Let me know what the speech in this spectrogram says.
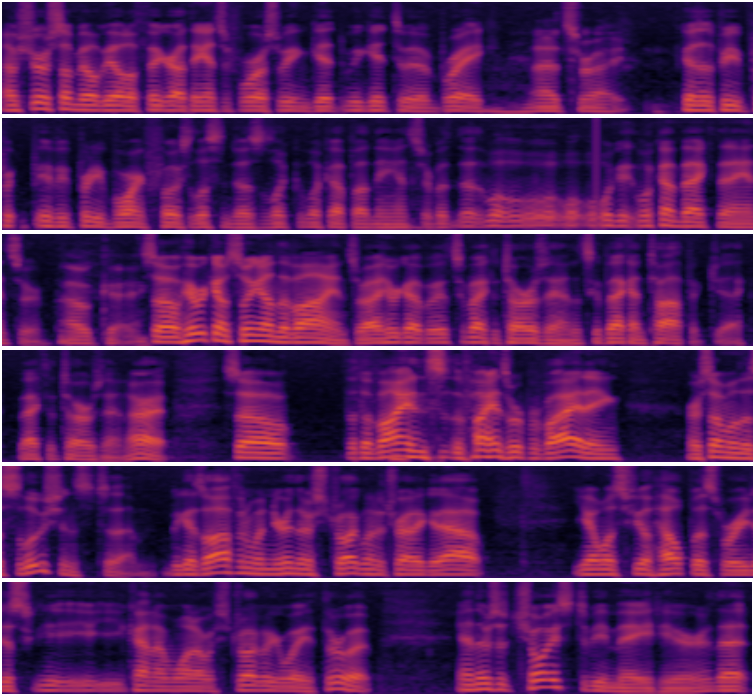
I'm sure somebody will be able to figure out the answer for us. We can get we get to a break. That's right. Because it'd be, it'd be pretty boring for folks to listen to us look look up on the answer. But the, we'll, we'll, we'll, we'll come back to that answer. Okay. So here we come swinging on the vines, right? Here we go. Let's go back to Tarzan. Let's get back on topic, Jack. Back to Tarzan. All right. So the, the vines the vines we're providing are some of the solutions to them because often when you're in there struggling to try to get out, you almost feel helpless where you just you, you kind of want to struggle your way through it. And there's a choice to be made here that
